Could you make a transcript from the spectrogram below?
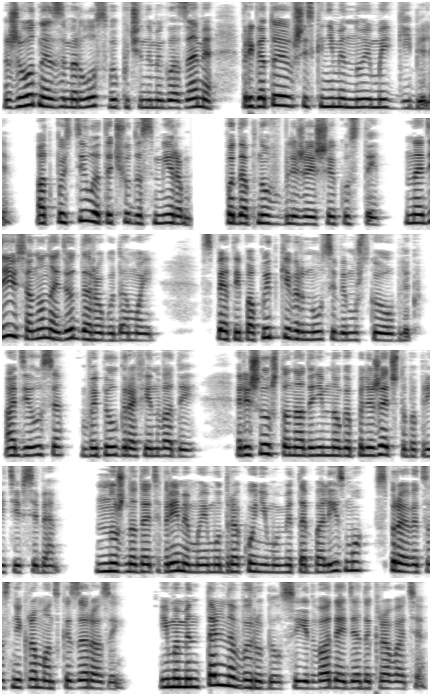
Животное замерло с выпученными глазами, приготовившись к неминуемой гибели. Отпустил это чудо с миром, подопнув в ближайшие кусты. Надеюсь, оно найдет дорогу домой. С пятой попытки вернул себе мужской облик. Оделся, выпил графин воды. Решил, что надо немного полежать, чтобы прийти в себя. Нужно дать время моему драконьему метаболизму справиться с некроманской заразой. И моментально вырубился, едва дойдя до кровати.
